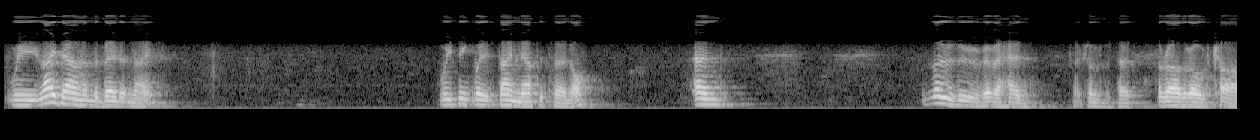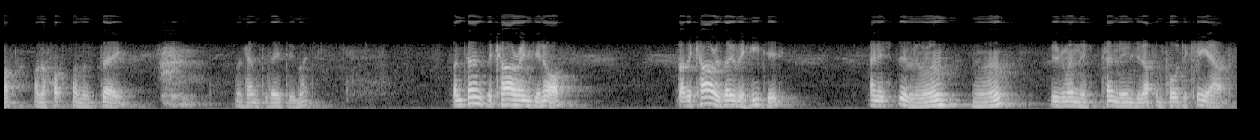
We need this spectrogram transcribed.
We lie down on the bed at night. We think, well, it's time now to turn off. And those who've ever had, like some of us had, a rather old car on a hot summer's day, not happen today too much, and turns the car engine off, but the car is overheated and it's still even when they turn the engine up and pull the key out.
